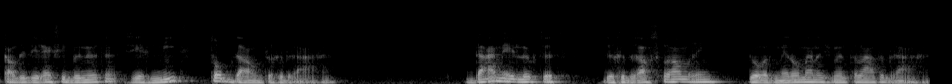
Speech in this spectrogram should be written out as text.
kan de directie benutten zich niet top-down te gedragen. Daarmee lukt het de gedragsverandering door het middelmanagement te laten dragen.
